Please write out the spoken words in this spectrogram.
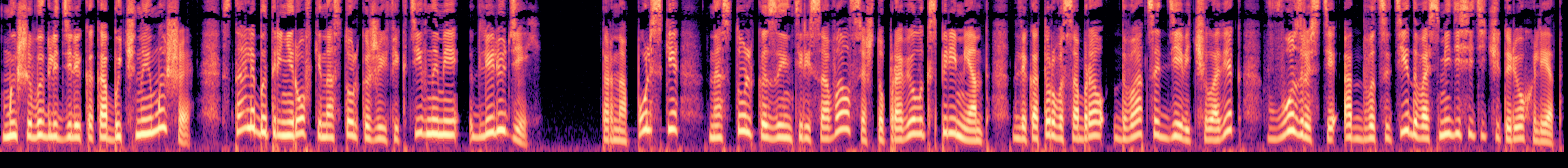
Мыши выглядели как обычные мыши. Стали бы тренировки настолько же эффективными для людей? Тарнопольский настолько заинтересовался, что провел эксперимент, для которого собрал 29 человек в возрасте от 20 до 84 лет.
